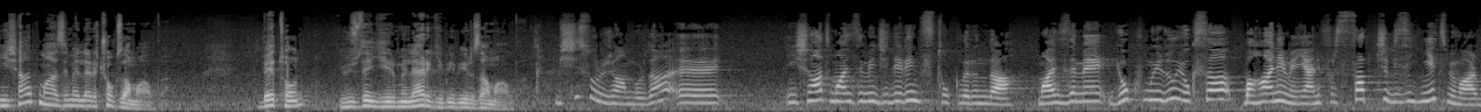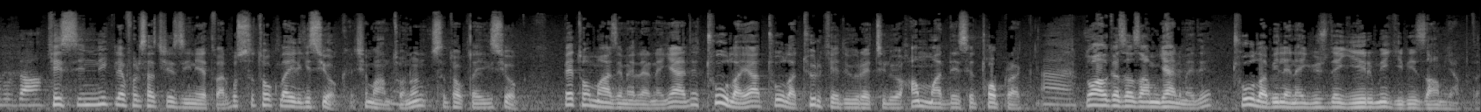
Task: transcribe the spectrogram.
İnşaat malzemeleri çok zam aldı. Beton %20'ler gibi bir zam aldı. Bir şey soracağım burada. Ee, inşaat malzemecilerin stoklarında malzeme yok muydu yoksa bahane mi? Yani fırsatçı bir zihniyet mi var burada? Kesinlikle fırsatçı zihniyet var. Bu stokla ilgisi yok. Çimentonun stokla ilgisi yok. Beton malzemelerine geldi. Tuğlaya, tuğla Türkiye'de üretiliyor. Ham maddesi toprak. Evet. Doğalgaza zam gelmedi. Tuğla bilene yüzde yirmi gibi zam yaptı.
